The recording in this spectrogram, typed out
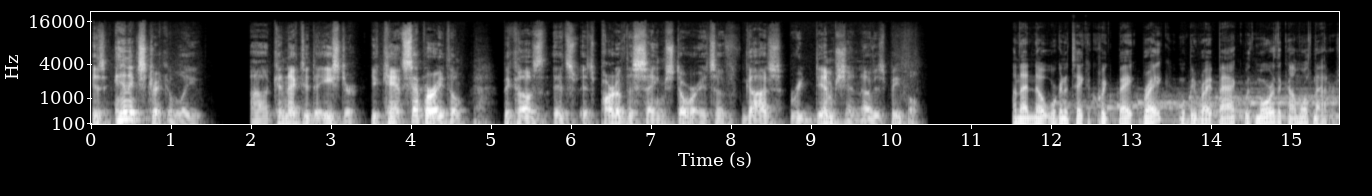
is inextricably uh, connected to Easter. You can't separate them because it's it's part of the same story. It's of God's redemption of His people. On that note, we're going to take a quick break. We'll be right back with more of the Commonwealth Matters.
